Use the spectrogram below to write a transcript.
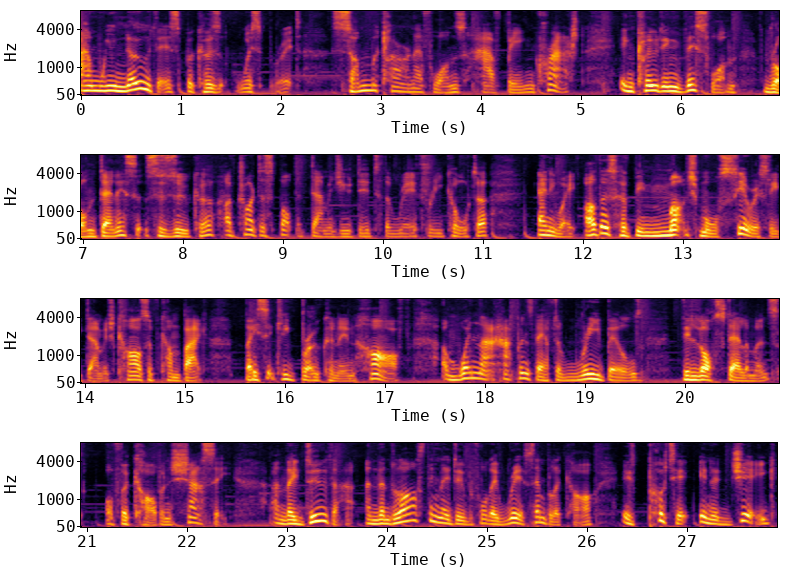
and we know this because, whisper it, some McLaren F1s have been crashed, including this one, Ron Dennis at Suzuka. I've tried to spot the damage you did to the rear three quarter. Anyway, others have been much more seriously damaged. Cars have come back basically broken in half. And when that happens, they have to rebuild the lost elements of the carbon chassis. And they do that, and then the last thing they do before they reassemble a car is put it in a jig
